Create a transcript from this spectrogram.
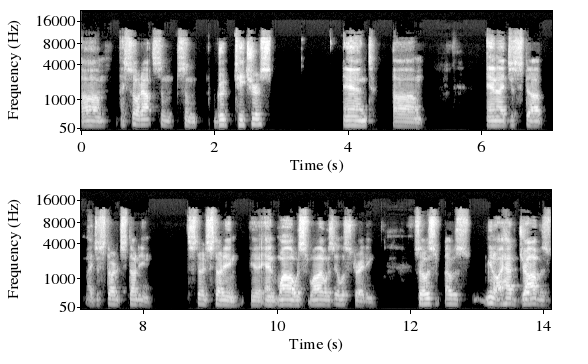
um, i sought out some some good teachers and um, and i just uh, i just started studying started studying and while i was while i was illustrating so I was, I was, you know, I had a job as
